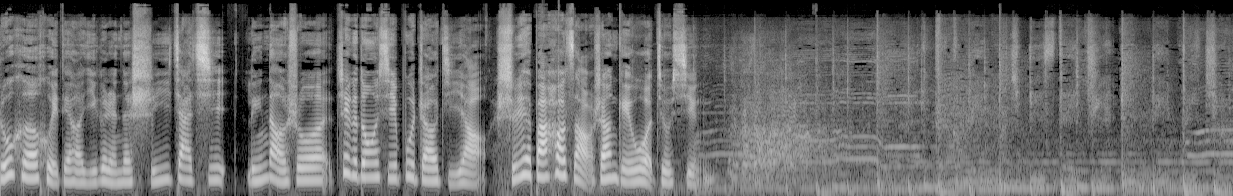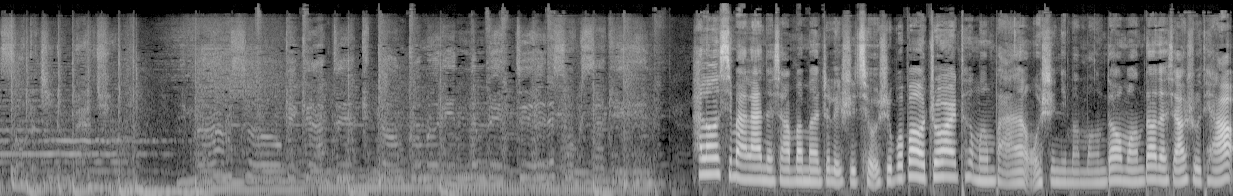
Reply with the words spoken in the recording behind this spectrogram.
如何毁掉一个人的十一假期？领导说这个东西不着急要，十月八号早上给我就行。Hello，喜马拉雅的小伙伴们，这里是糗事播报周二特萌版，我是你们萌到萌到的小薯条。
